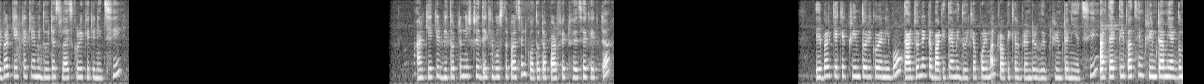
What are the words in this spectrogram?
এবার কেকটাকে আমি দুইটা স্লাইস করে কেটে নিচ্ছি। আর কেকের ভিতরটা নিশ্চয়ই দেখে বুঝতে পারছেন কতটা পারফেক্ট হয়েছে কেকটা। এবার কেকের ক্রিম তৈরি করে নিব। তার জন্য একটা বাটিতে আমি দুই কাপ পরিমাণ ট্রপিক্যাল ব্র্যান্ডের হুইপ ক্রিমটা নিয়েছি। আর দেখতেই পাচ্ছেন ক্রিমটা আমি একদম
